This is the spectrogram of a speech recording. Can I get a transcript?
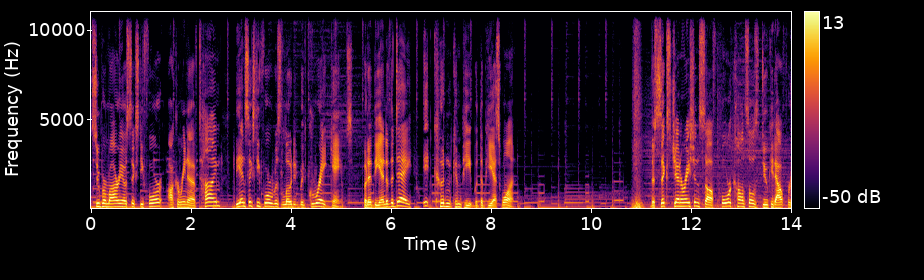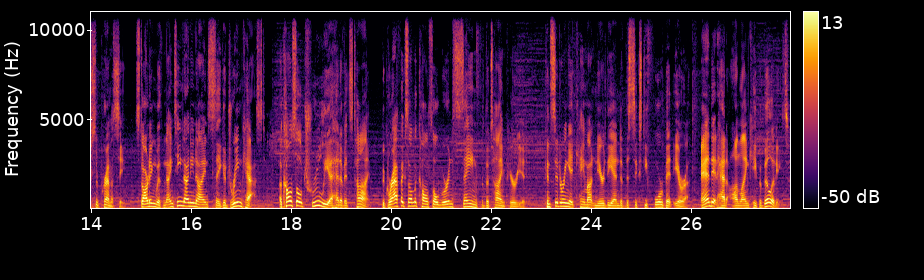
Super Mario 64, Ocarina of Time, the N64 was loaded with great games, but at the end of the day, it couldn't compete with the PS1. The sixth generation saw four consoles duke it out for supremacy, starting with 1999's Sega Dreamcast, a console truly ahead of its time. The graphics on the console were insane for the time period, considering it came out near the end of the 64-bit era, and it had online capabilities.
